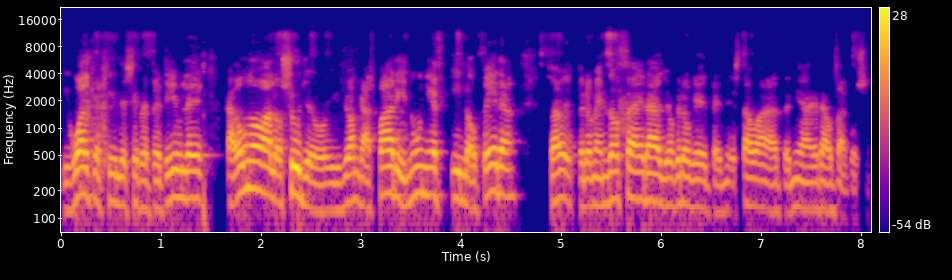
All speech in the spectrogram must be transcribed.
Igual que Gil es irrepetible, cada uno a lo suyo, y Joan Gaspar, y Núñez, y Lopera, ¿sabes? Pero Mendoza era, yo creo que estaba, tenía, era otra cosa,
